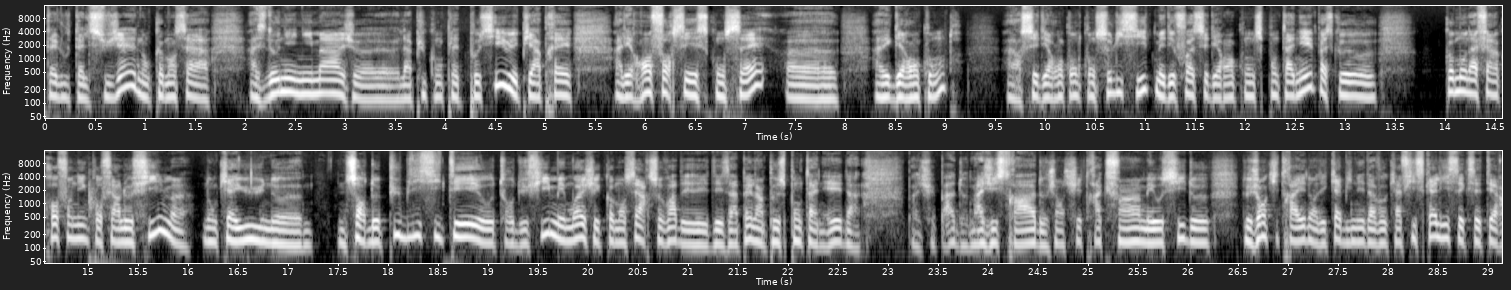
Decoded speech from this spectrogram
tel ou tel sujet. Donc, commencer à, à se donner une image la plus complète possible, et puis après, aller renforcer ce qu'on sait avec des rencontres. Alors, c'est des rencontres qu'on sollicite, mais des fois, c'est des rencontres spontanées parce que comme on a fait un crowdfunding pour faire le film, donc il y a eu une, une sorte de publicité autour du film, et moi j'ai commencé à recevoir des, des appels un peu spontanés, bah, je sais pas, de magistrats, de gens chez Tracfin, mais aussi de, de gens qui travaillaient dans des cabinets d'avocats fiscalistes, etc.,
